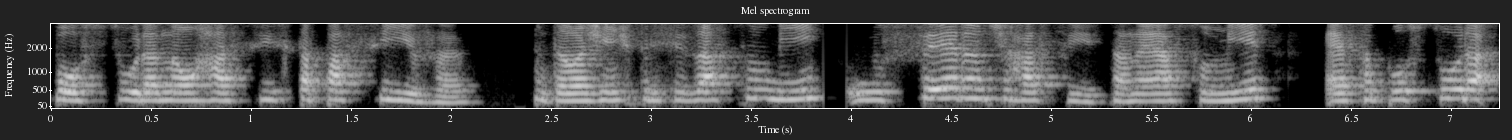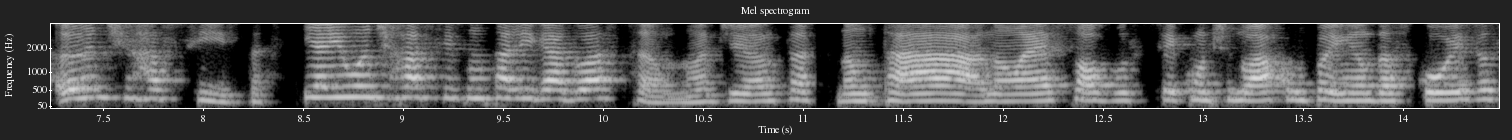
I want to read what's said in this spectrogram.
postura não racista passiva. Então, a gente precisa assumir o ser antirracista, né? assumir essa postura antirracista. E aí o antirracismo está ligado à ação. Não adianta, não tá, não é só você continuar acompanhando as coisas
